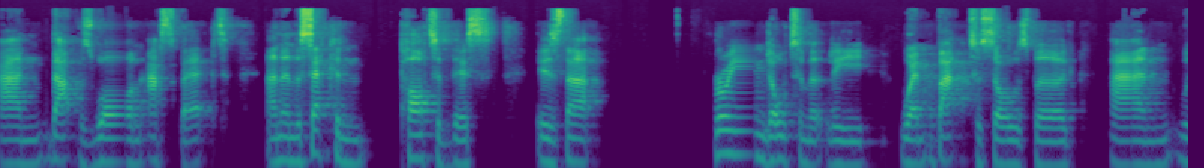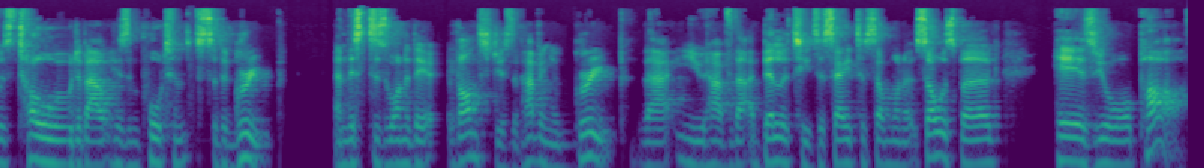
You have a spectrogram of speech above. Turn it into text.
And that was one aspect. And then the second part of this is that Freund ultimately went back to Salzburg and was told about his importance to the group. And this is one of the advantages of having a group that you have that ability to say to someone at Salzburg, here's your path.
